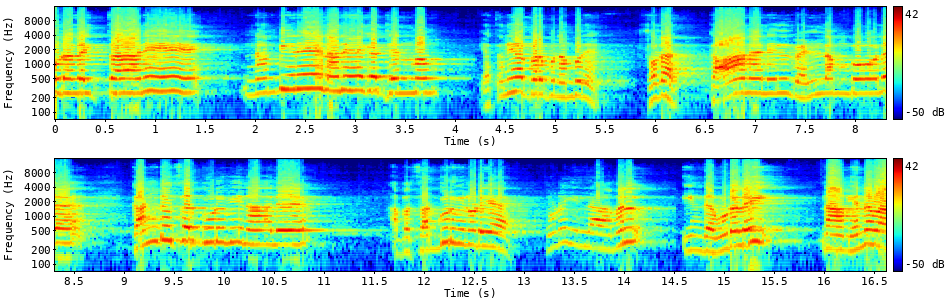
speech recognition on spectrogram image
உடலைத்தானே நம்பினேன் அநேக ஜென்மம். எத்தனையோ பிறப்பு நம்புனேன். சொல்றார் காணலில் வெள்ளம் போல கண்டு சர்க்குருவினாலே. அப்ப சர்க்குருவினுடைய துணை இல்லாமல் இந்த உடலை நாம் என்னவா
